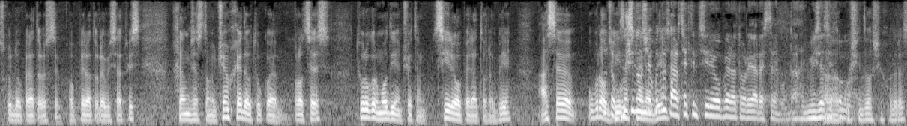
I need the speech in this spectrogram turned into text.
მსხვილი ოპერატორების ოპერატორებისათვის ხელმისაწვდომი. ჩვენ ხედავთ უკვე პროცესს თუ როგორ მოდიან ჩვენთან მცირე ოპერატორები, ასევე უბრალოდ ბიზნესმენები. შეხვედრას არც ერთი მცირე ოპერატორი არ ესწრებოდა. მიზეზი ხო? უშინდელ შეხვედრას.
